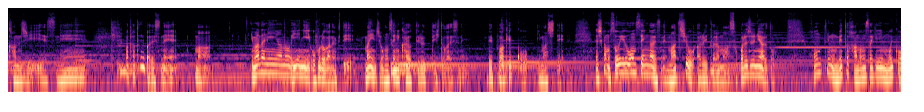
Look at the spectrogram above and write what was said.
感じですね、まあ、例えばですねまあ未だにあの家にお風呂がなくて毎日温泉に通ってるって人がですね別府は結構いましてしかもそういう温泉がですね街を歩いたらまあそこら中にあると。本当にもう目と鼻の先にもう一個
